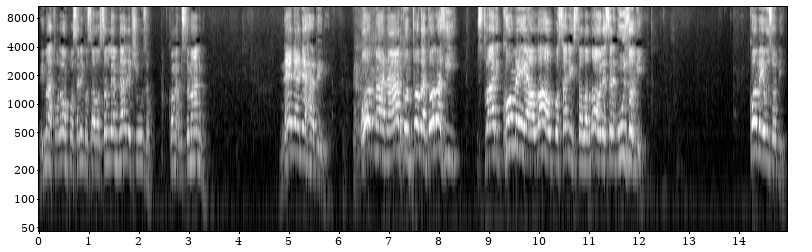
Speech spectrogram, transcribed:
Vi imate u Allahom poslaniku sallallahu alaihi wa najljepši uzor. Kome? Muslimanima. Ne, ne, ne, habibi. Odmah nakon toga dolazi stvari kome je Allah poslanik sallallahu alaihi sallam uzornik. Kome je uzornik?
